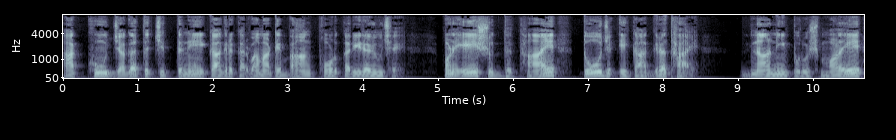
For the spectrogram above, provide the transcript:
આખું જગત ચિત્તને એકાગ્ર કરવા માટે ભાંગફોડ કરી રહ્યું છે. પણ એ શુદ્ધ થાય તો જ એકાગ્ર થાય. જ્ઞાની પુરુષ મળે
